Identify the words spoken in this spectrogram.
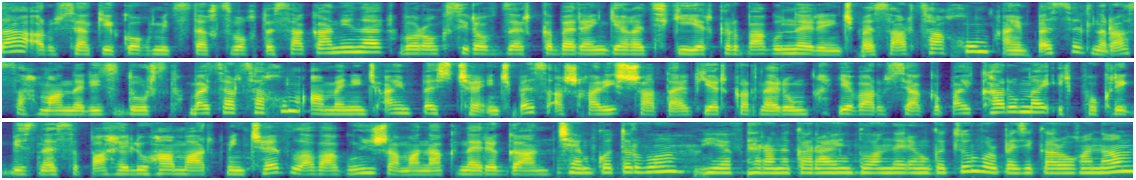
Սա Արուսյակի կողմից ստեղծվող տեսականին է, որոնք սիրով ձեռք կբերեն գեղեցիկի երկրպագուները ինչպես Արցախում, այնպես էլ նրա սահմաններից դուրս։ Բայց Արցախում ամեն ինչ այնպես չէ, ինչպես աշխարհի շատ այլ երկրներում, եւ Արուսյակը պայքարում է իր փոքրիկ բիզնեսը պահելու համար, ինչև լավագույն ժամանակները գան։ Չեմ կոտրվում եւ հերանեկարային պլաններ եմ գծում, որպեսզի կարողանամ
